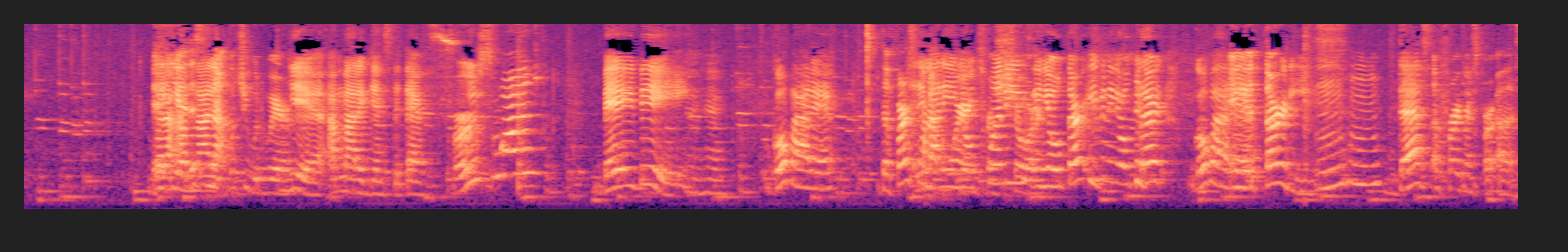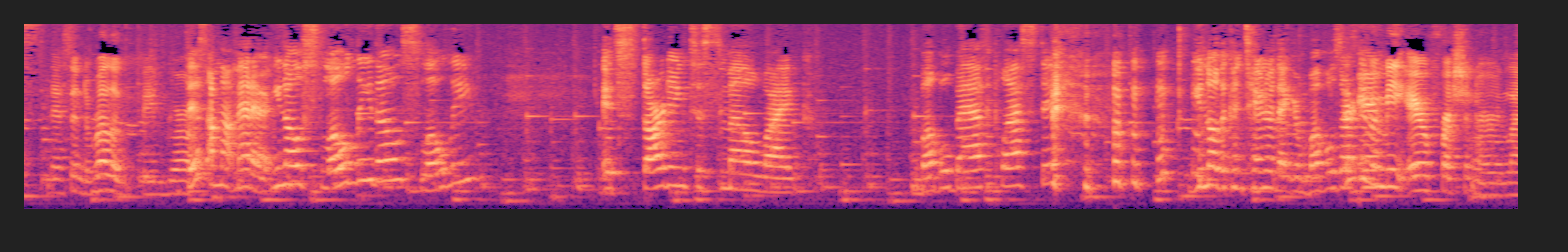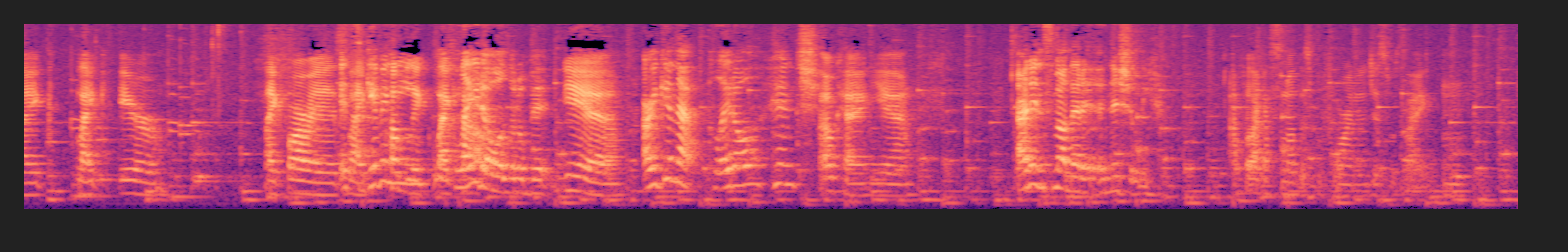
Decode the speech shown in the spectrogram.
But yeah, I'm not, is not what you would wear. Yeah, I'm not against it. That first one, baby, mm -hmm. go buy that. The first one I'm in your twenties, sure. in your third, even in your third, go by in your thirties. Mm-hmm. That's a fragrance for us. That Cinderella baby girl. This I'm not mad at. You know, slowly though, slowly, it's starting to smell like bubble bath plastic. you know the container that your bubbles are it's giving in. me air freshener, like like air, like far as it's like giving public, me like Play-Doh how- a little bit. Yeah. Are you getting that Play-Doh hinge? Okay. Yeah. I didn't smell that initially. I feel like I smelled this before, and it just was like mm,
